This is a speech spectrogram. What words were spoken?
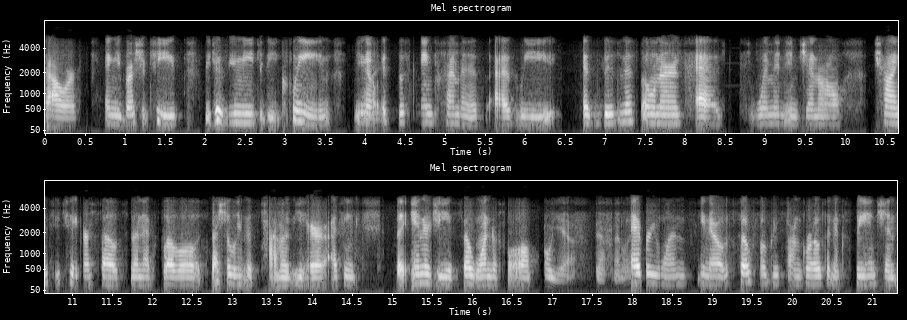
shower and you brush your teeth because you need to be clean. You know, it's the same premise as we, as business owners, as women in general, trying to take ourselves to the next level, especially this time of year. I think the energy is so wonderful. Oh yes, definitely. Everyone's, you know, so focused on growth and expansion,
